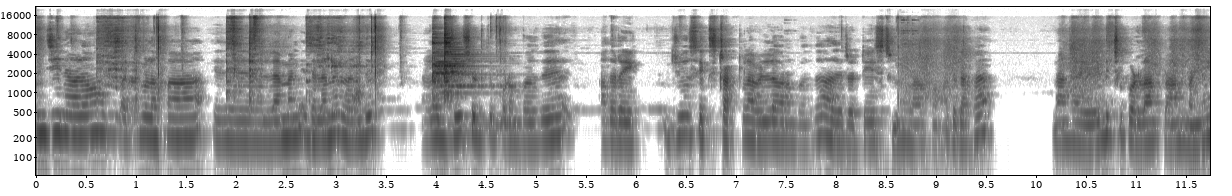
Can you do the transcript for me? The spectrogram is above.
இஞ்சினாலும் பச்சை மிளகா இது லெமன் இது எல்லாமே வந்து நல்லா ஜூஸ் எடுத்து போடும்போது அதோடைய ஜூஸ் எக்ஸ்ட்ராக்ட்லாம் வெளில வரும்போது அதோட டேஸ்ட் நல்லாயிருக்கும். அதுக்காக நாங்கள் இடித்து போடலாம் பிளான் பண்ணி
